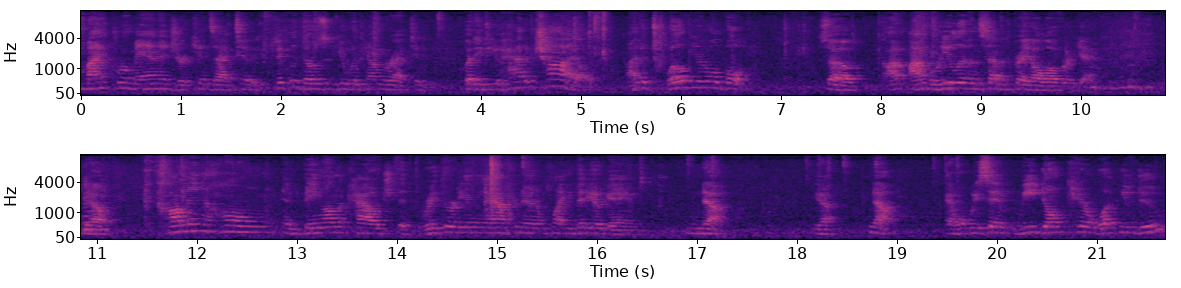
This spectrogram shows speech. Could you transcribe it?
micromanage your kids' activity, particularly those of you with younger activity. But if you had a child, I have a twelve-year-old boy, so I'm, reliving seventh grade all over again. You know, coming home and being on the couch at three thirty in the afternoon and playing video games, no. You know, no. And what we say, we don't care what you do,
